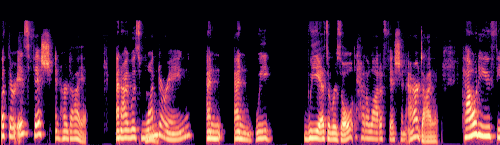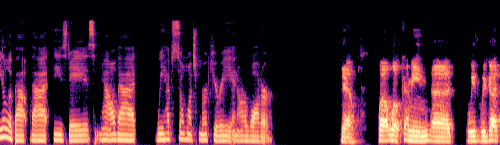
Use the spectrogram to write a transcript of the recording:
but there is fish in her diet. And I was hmm. wondering mm. and and we we as a result had a lot of fish in our diet. How do you feel about that these days now that we have so much mercury in our water? Yeah. Well, look, I mean, uh, we've we've got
